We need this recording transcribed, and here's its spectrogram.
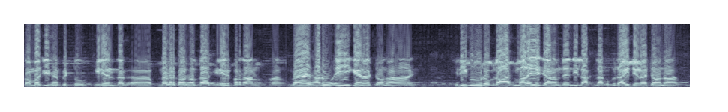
ਕਮਲਜੀਤ ਸਿੰਘ ਬਿੱਟੂ ਸੀਨੀਅਰ ਨਗਰ ਕੌਂਸਲ ਦਾ ਸੀਨੀਅਰ ਪ੍ਰਧਾਨ। ਹਾਂ। ਮੈਂ ਸਾਰੂ ਇਹੀ ਕਹਿਣਾ ਚਾਹੁੰਦਾ ਹਾਂ ਸ੍ਰੀ ਗੁਰੂ ਰਵਿਦਾਸ ਮਹਾਰਾਜ ਦੇ ਜਨਮ ਦਿਨ ਦੀ ਲੱਖ ਲੱਖ ਵਧਾਈ ਦੇਣਾ ਚਾਹੁੰਦਾ।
